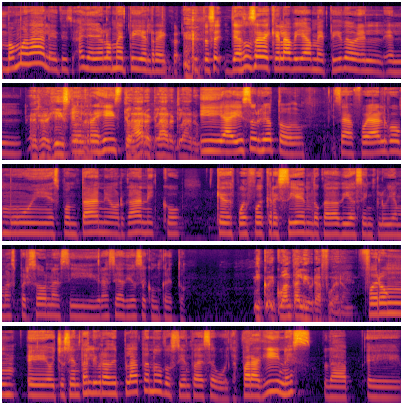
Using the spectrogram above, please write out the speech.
Vamos a darle. Dice, ah, ya yo lo metí el récord. Entonces ya sucede que él había metido el, el, el registro. El registro. Claro, claro, claro. Y ahí surgió todo. O sea, fue algo muy espontáneo, orgánico, que después fue creciendo, cada día se incluían más personas y gracias a Dios se concretó. ¿Y, cuántas libras fueron? Fueron 800 eh, libras de plátano, 200 de cebolla. Para Guinness, la, eh,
